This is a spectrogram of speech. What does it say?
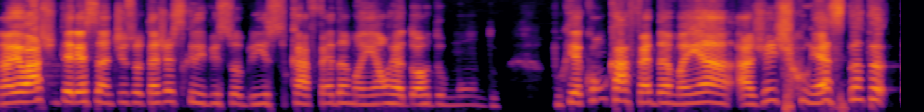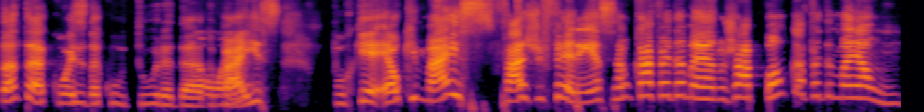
Não, eu acho interessantíssimo, eu até já escrevi sobre isso, café da manhã ao redor do mundo. Porque com o café da manhã a gente conhece tanta, tanta coisa da cultura da, do é? país porque é o que mais faz diferença. É um café da manhã. No Japão, café da manhã um,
